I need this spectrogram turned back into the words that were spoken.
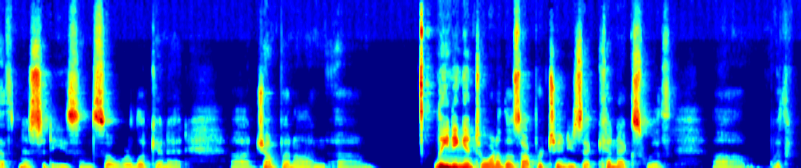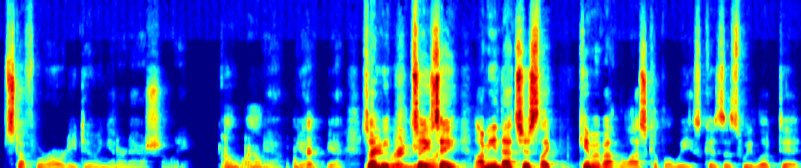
ethnicities, and so we're looking at uh, jumping on, um, leaning into one of those opportunities that connects with um, with stuff we're already doing internationally. Oh wow. Yeah, Okay. yeah, yeah. So Right- I mean, right so you York. say, I mean, that's just like came about in the last couple of weeks because as we looked at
